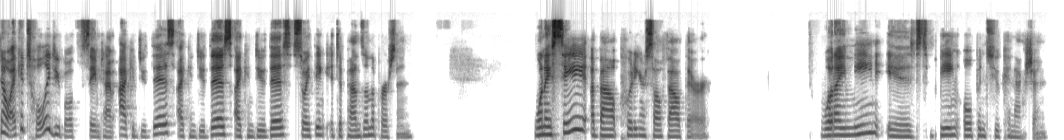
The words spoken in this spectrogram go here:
no, I could totally do both at the same time. I could do this, I can do this, I can do this. So I think it depends on the person. When I say about putting yourself out there, what I mean is being open to connection.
